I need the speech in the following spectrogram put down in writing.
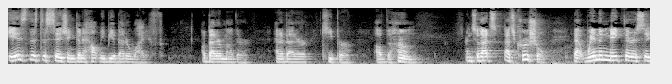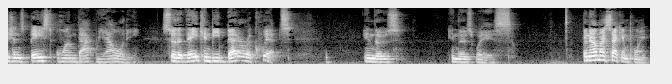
is this decision going to help me be a better wife, a better mother, and a better keeper of the home? And so that's, that's crucial that women make their decisions based on that reality so that they can be better equipped in those, in those ways. But now, my second point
